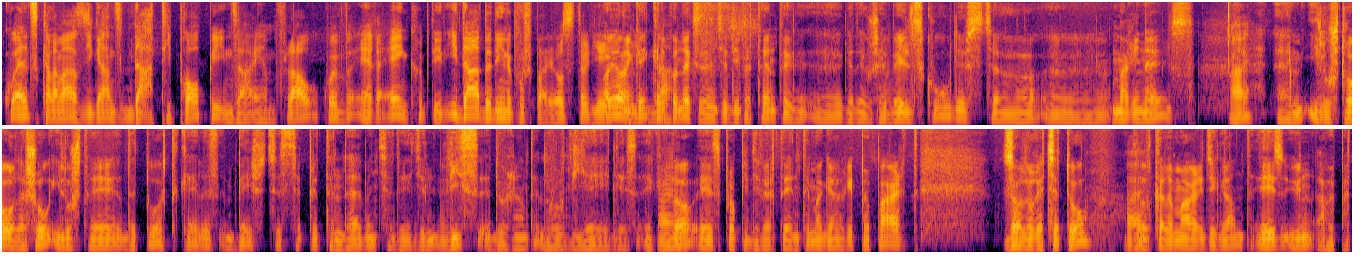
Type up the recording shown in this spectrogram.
quels calamar gigants dati propi in sa em flau, quel era ein cryptid. I da de dine puspai, os del Ah ja, in yeti. quel connesso sono divertenti, eh, che devo sapere il scudes, eh, mariners, Hai? um, illustrò, lasciò illustrare de tutte quelle bestie che pretendevano che degli vis durante le loro vieglies. E Ah, ja. quello è proprio divertente, magari per parte, solo recetto, Ja. il calamari gigante, è un, aber per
